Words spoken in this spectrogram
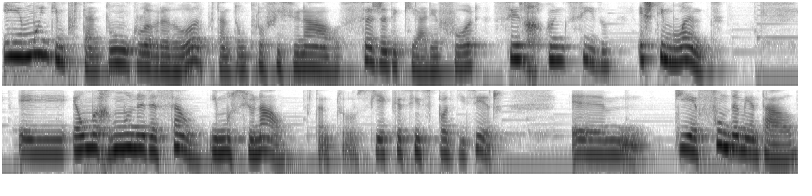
E é muito importante um colaborador, portanto, um profissional, seja de que área for, ser reconhecido. É estimulante. É, é uma remuneração emocional, portanto, se é que assim se pode dizer, é, que é fundamental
